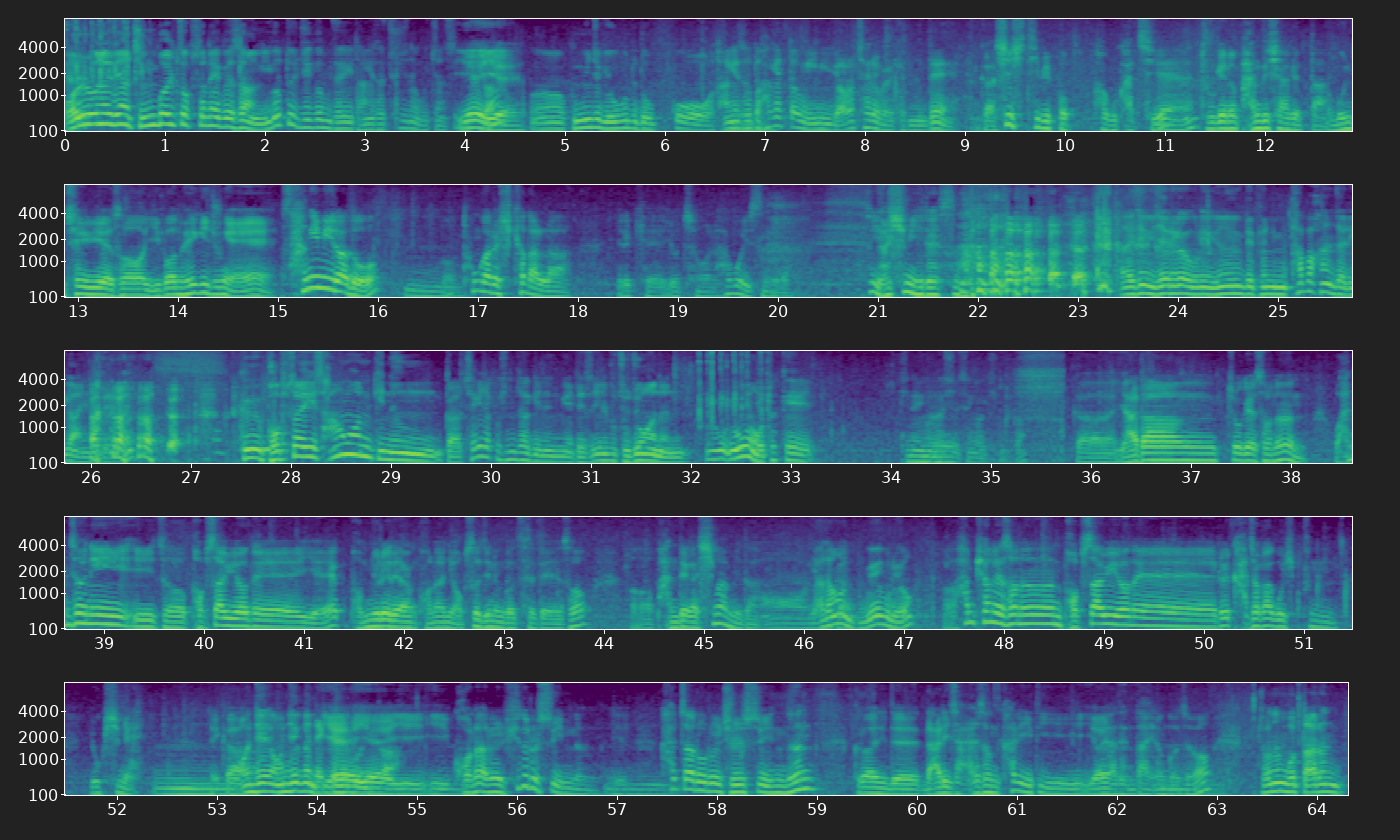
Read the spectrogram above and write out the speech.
언론에 대한 징벌적 손해배상 이것도 지금 저희 당에서 추진하고 있지 않습니까? 예, 예. 어, 국민적 요구도 높고 당에서도 하겠다고 이미 여러 차례 밝혔는데 그러니까 CCTV법 하고 같이 예. 두 개는 반드시 하겠다. 문체위에서 이번 회기 중에 상임이라도 음. 어, 통과를 시켜달라 이렇게 요청을 하고 있습니다. 열심히 일했습니다. 아니, 지금 이 자리가 우리 윤호영 대표님 타박하는 자리가 아닌데 그 법사위 상원 기능, 그러니까 체계작구 심사 기능에 대해서 일부 조정하는 요, 요건 어떻게 진행을 하실 생각이십니까? 그러니까 야당 쪽에서는 완전히 이 저 법사위원회의 법률에 대한 권한이 없어지는 것에 대해서 어, 반대가 심합니다. 어, 야당은 왜 그래요? 어, 한편에서는 법사위원회를 가져가고 싶은 욕심에 음, 그러니까 언제 언젠간 내게 예, 될 거니까. 예, 이, 이 권한을 휘두를 수 있는 이 음. 칼자루를 쥘수 있는 그런 이제 날이 잘 선 칼이어야 된다 이런 거죠. 저는 뭐 다른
